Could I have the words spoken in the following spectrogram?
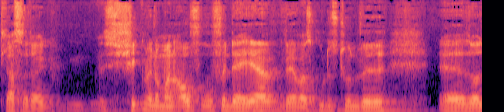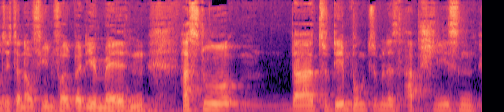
Klasse, da schicken wir nochmal einen Aufruf hinterher. Wer was Gutes tun will, äh, soll sich dann auf jeden Fall bei dir melden. Hast du da zu dem Punkt zumindest abschließend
